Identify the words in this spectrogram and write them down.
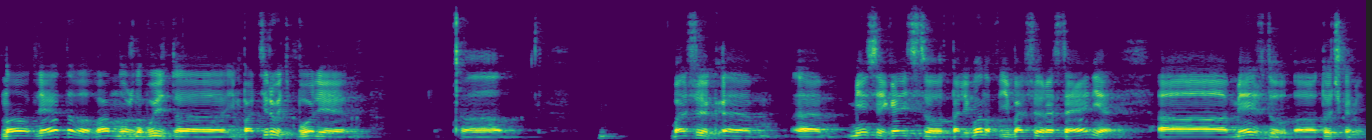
Но для этого вам нужно будет э, импортировать более э, большое, э, э, меньшее количество вот, полигонов и большое расстояние э, между э, точками.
